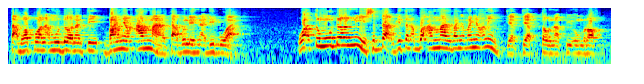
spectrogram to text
tak berapa anak muda nanti banyak amal tak boleh nak dibuat. Waktu muda ni sedap kita nak buat amal banyak-banyak ni. Tiap-tiap tahun nak pergi umrah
